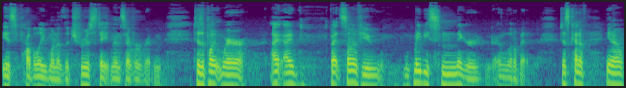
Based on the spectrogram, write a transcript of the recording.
is probably one of the truest statements ever written, to the point where I, I bet some of you maybe sniggered a little bit. Just kind of, you know,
